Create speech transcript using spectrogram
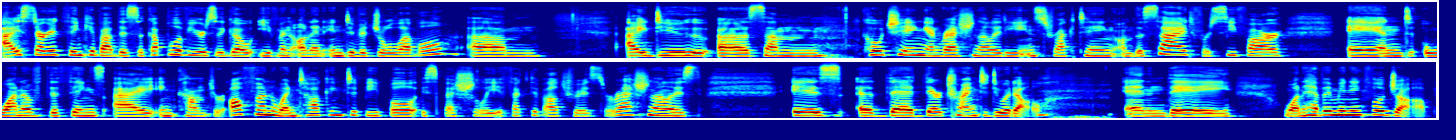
I started thinking about this a couple of years ago, even on an individual level. Um, I do uh, some coaching and rationality instructing on the side for CFAR. And one of the things I encounter often when talking to people, especially effective altruists or rationalists, is uh, that they're trying to do it all and they want to have a meaningful job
